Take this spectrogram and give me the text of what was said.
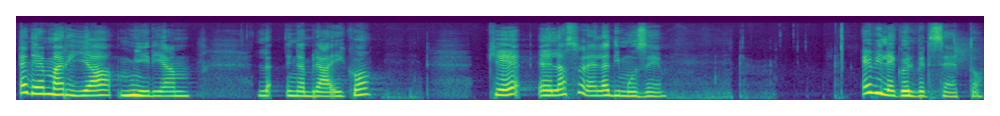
ed è Maria Miriam in ebraico, che è la sorella di Mosè. E vi leggo il versetto.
